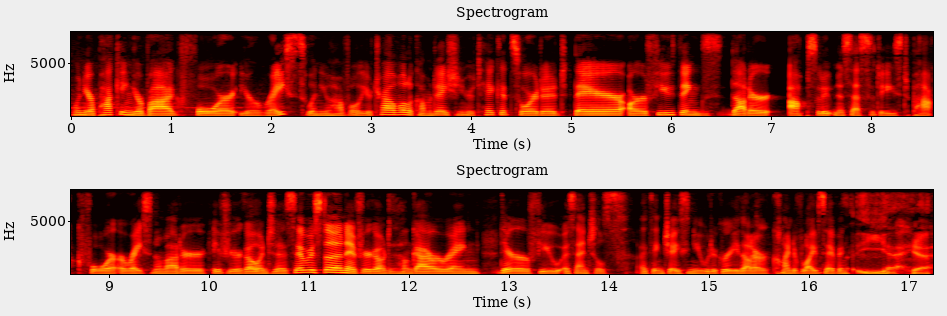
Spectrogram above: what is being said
When you're packing your bag for your race, when you have all your travel, accommodation, your ticket sorted, there are a few things that are absolute necessities to pack for a race, no matter if you're going to Silverstone, if you're going to the Hungaroring. There are a few essentials. I think, Jason, you would agree that are kind of life saving. Yeah, yeah.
